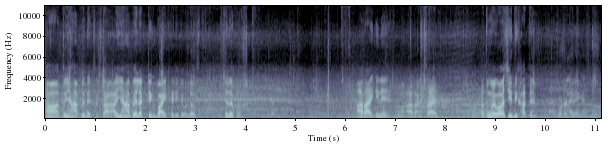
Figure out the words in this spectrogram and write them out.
हाँ तो यहाँ पे देख सकता है। यहाँ पे इलेक्ट्रिक बाइक है ज़बरदस्त। ये देखो। आ रहा है कि नहीं? हाँ आ रहा है शायद। और तुमको एक और चीज़ दिखाते हैं। आ,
